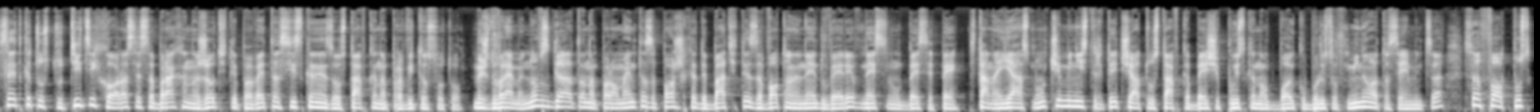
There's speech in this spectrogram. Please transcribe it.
след като стотици хора се събраха на жълтите павета с искане за оставка на правителството. Междувременно в сградата на парламента започнаха дебатите за вота на недоверие, внесен от БСП. Стана ясно, че министрите, чиято оставка беше поискана от Бойко Борисов миналата седмица, са в отпуск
